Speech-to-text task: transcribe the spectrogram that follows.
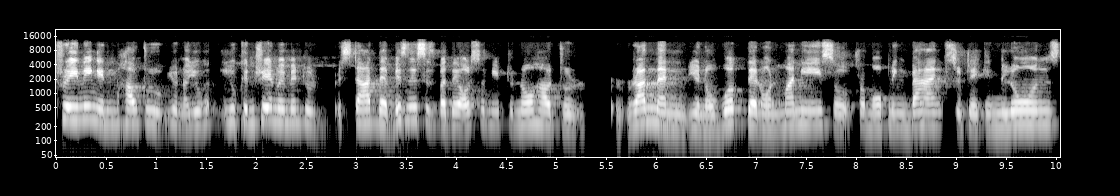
training in how to you know you you can train women to start their businesses but they also need to know how to run and you know work their own money. So from opening banks to taking loans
